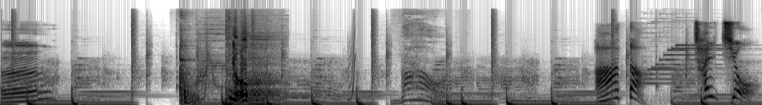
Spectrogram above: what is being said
嗯。 아따 찰지요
